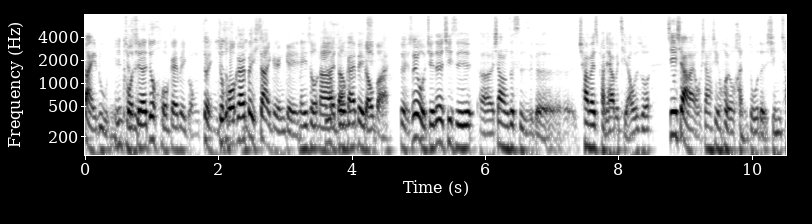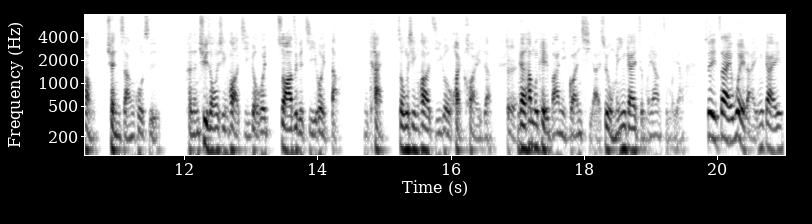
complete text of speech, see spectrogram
带入你妥协了，就活该被攻击，对，你就活该被下一个人给没错，就活该被取代。对，所以我觉得其实呃，像这次这个 Chinese Palihapitiya 啊，或者说接下来我相信会有很多的新创券商或是可能去中心化机构会抓这个机会打。你看中心化机构坏坏这样，对，你看他们可以把你关起来，所以我们应该怎么样怎么样？所以在未来应该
